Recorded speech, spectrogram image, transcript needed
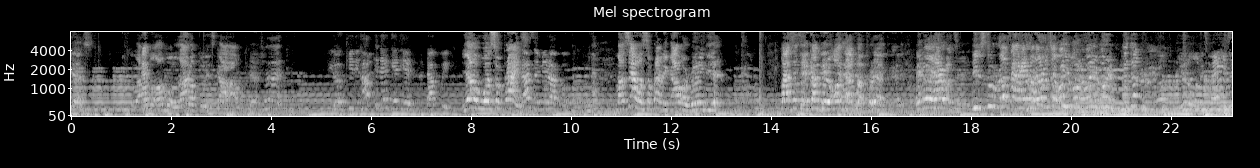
Yes. They were having almost a lot of police cars out there. You're kidding. How did they get here that quick? Yeah, we was surprised. That's a miracle. Myself, I was surprised the guy was running here. Pastor said, can't go to all time of prayer. And then Harold, he stood right side Harold. Harold said, Where you going? Where you going? You don't want to Man, he's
